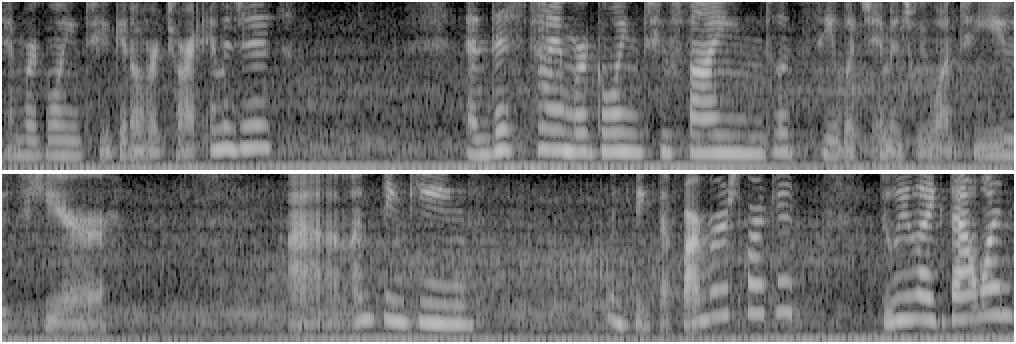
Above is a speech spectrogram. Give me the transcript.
And we're going to get over to our images. And this time we're going to find, let's see which image we want to use here. Um, I'm thinking, I think the farmer's market. Do we like that one?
